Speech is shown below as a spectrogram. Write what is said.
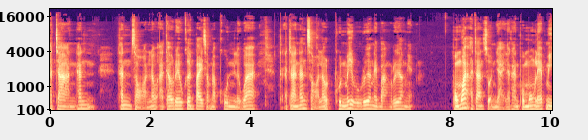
อาจารย์ท่าน ท่านสอนแล้วอาจจะเร็วเกินไปสำหรับคุณ หรือว่าอาจารย์ท่านสอนแล้วคุณไม่รู้เรื่องในบางเรื่องเนี่ยผมว่าอาจารย์ส่วนใหญ่แล้วกัน ผมมงเล็บมี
